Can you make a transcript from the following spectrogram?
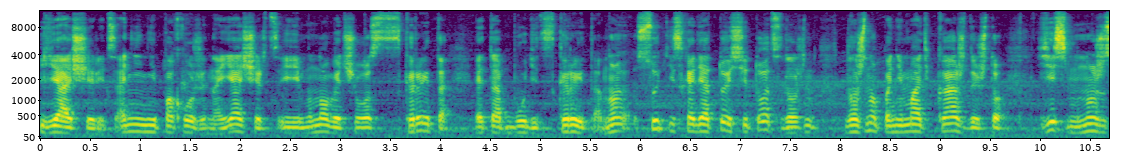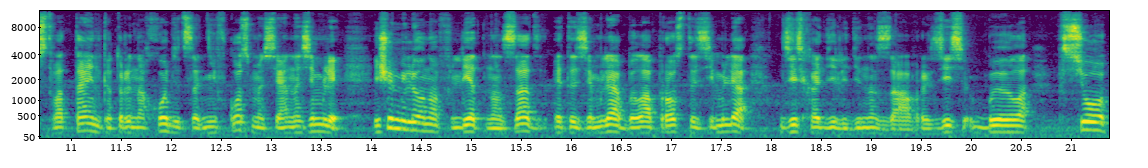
ящериц. Они не похожи на ящериц и много чего скрыто, это будет скрыто. Но суть, исходя от той ситуации, должен, должно понимать каждый, что есть множество тайн, которые находятся не в космосе, а на Земле. Еще миллионов лет назад эта Земля была просто Земля. Здесь ходили динозавры, здесь было все,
